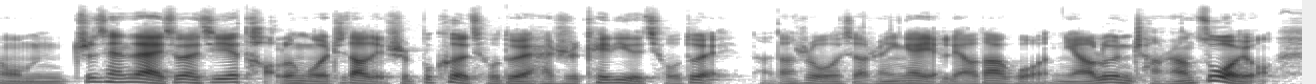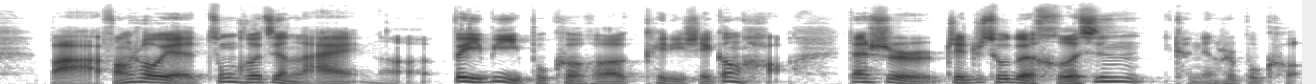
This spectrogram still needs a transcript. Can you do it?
我们之前在休赛期也讨论过，这到底是布克球队还是 KD 的球队啊？当时我小陈应该也聊到过，你要论场上作用，把防守也综合进来啊，未必布克和 KD 谁更好，但是这支球队核心肯定是布克，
